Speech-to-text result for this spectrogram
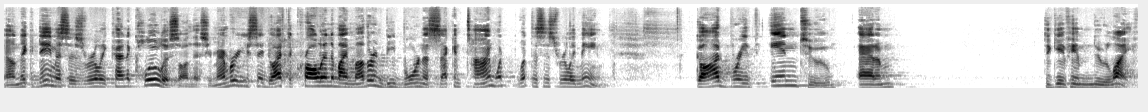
Now, Nicodemus is really kind of clueless on this. You remember? He said, Do I have to crawl into my mother and be born a second time? What, what does this really mean? God breathed into Adam to give him new life.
